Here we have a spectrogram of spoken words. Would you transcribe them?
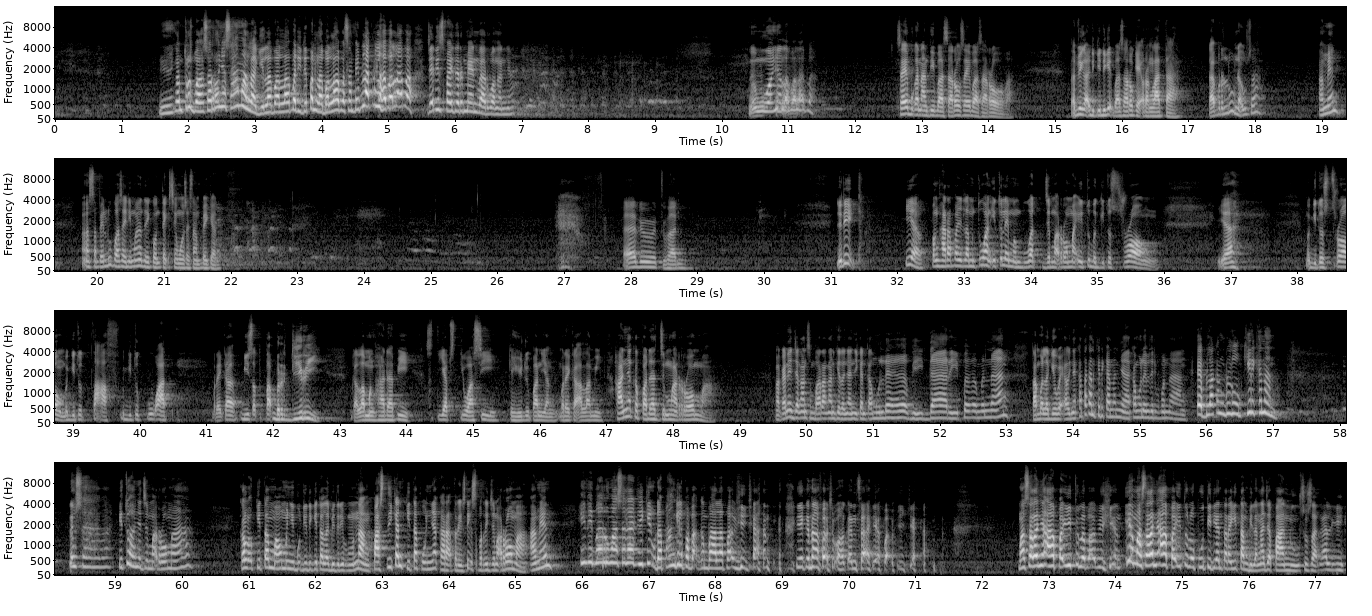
Ya kan terus bahasa rohnya sama lagi, laba-laba di depan laba-laba sampai belakang laba-laba. Jadi Spider-Man bah ruangannya. Semuanya laba-laba. Saya bukan anti bahasa roh, saya bahasa roh, Pak. Tapi nggak dikit-dikit bahasa roh kayak orang lata. Tak perlu, nggak usah. Amin. Nah, sampai lupa saya di mana dari konteks yang mau saya sampaikan. Aduh Tuhan. Jadi iya pengharapan dalam Tuhan itulah yang membuat jemaat Roma itu begitu strong. Ya, begitu strong, begitu tough, begitu kuat. Mereka bisa tetap berdiri dalam menghadapi setiap situasi kehidupan yang mereka alami. Hanya kepada jemaat Roma. Makanya jangan sembarangan kita nyanyikan kamu lebih dari pemenang. Tambah lagi WL-nya, katakan kiri kanannya, kamu lebih dari pemenang. Eh belakang belum, kiri kanan. Tidak usah, itu hanya jemaat Roma. Kalau kita mau menyebut diri kita lebih dari pemenang, pastikan kita punya karakteristik seperti jemaat Roma. Amin. Ini baru masalah dikit, udah panggil Bapak Gembala Pak Wigan. ya kenapa doakan saya Pak Wigan? Masalahnya apa itulah Pak Bian? Iya masalahnya apa itu loh putih di antara hitam. Bilang aja panu, susah kali.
